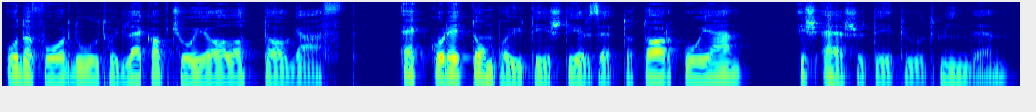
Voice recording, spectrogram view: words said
Odafordult, hogy lekapcsolja alatta a gázt. Ekkor egy tompaütést érzett a tarkóján, és elsötétült minden.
